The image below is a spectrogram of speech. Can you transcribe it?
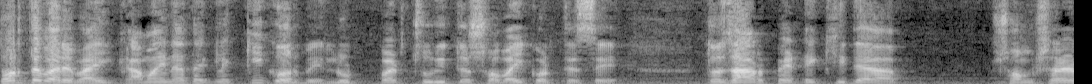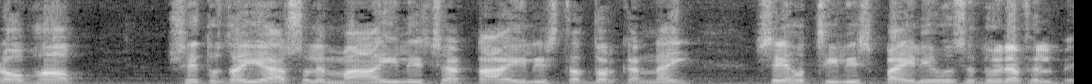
ধরতে পারে, ভাই, কামাই না থাকলে কি করবে? লুটপাট, চুরি তো সবাই করতেছে। তো যার পেটে খিদা, সংসারের অভাব, সে তো যাইয়া আসলে মা ইলিশ আর টা ইলিশ তার দরকার নাই, সে হচ্ছে ইলিশ পাইলে হচ্ছে ধৈরা ফেলবে।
